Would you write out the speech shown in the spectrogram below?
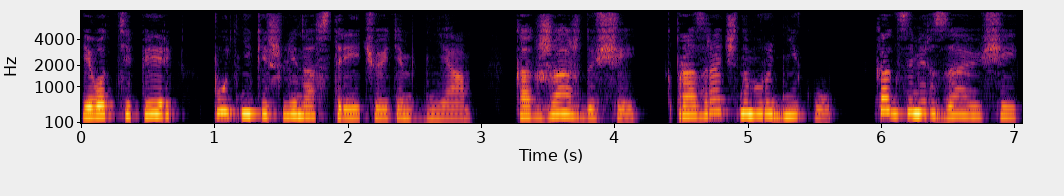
И вот теперь путники шли навстречу этим дням, как жаждущий к прозрачному роднику, как замерзающий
